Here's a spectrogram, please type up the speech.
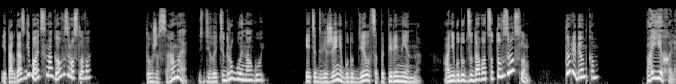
и тогда сгибается нога у взрослого. То же самое сделайте другой ногой. Эти движения будут делаться попеременно. Они будут задаваться то взрослым, то ребенком. Поехали!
